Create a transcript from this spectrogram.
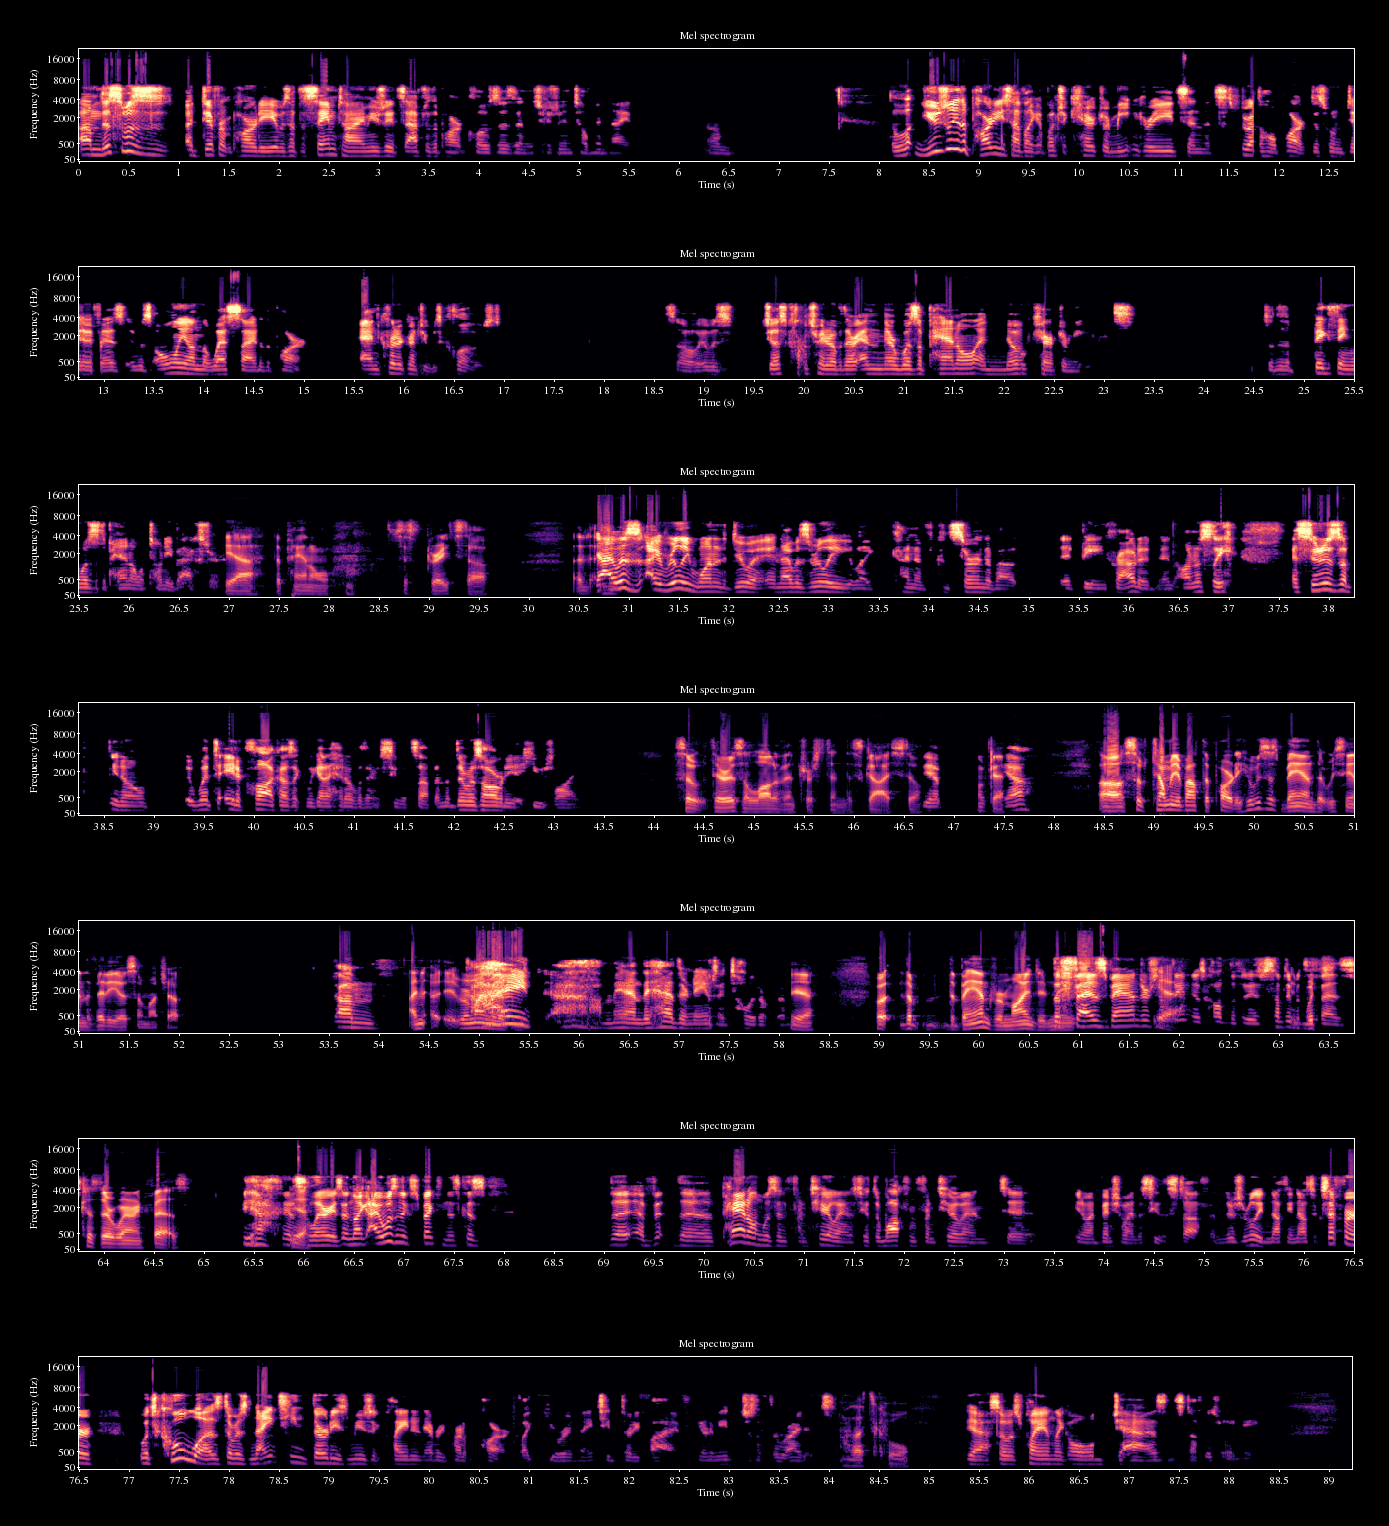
Um, this was a different party. It was at the same time. Usually, it's after the park closes, and it's usually until midnight. Um, the usually the parties have like a bunch of character meet and greets, and it's throughout the whole park. This one did as it was only on the west side of the park, and Critter Country was closed. So it was just concentrated over there, and there was a panel and no character meet and greets. So the big thing was the panel with Tony Baxter. Yeah, the panel. It's just great stuff. Yeah, I was. I really wanted to do it, and I was really like kind of concerned about it being crowded. And honestly, as soon as the you know it went to eight o'clock, I was like, we got to head over there and see what's up. And there was already a huge line. So there is a lot of interest in this guy still. Yep. Okay. Yeah. Uh, so tell me about the party. Who was this band that we see in the video so much of? Um. I, kn- it reminded me. I. Oh man, they had their names. I totally don't remember. Yeah. But the the band reminded The me The Fez band or something. Yeah. It was called the. Something with which- the Fez. because they're wearing fez. Yeah, it's Yeah. hilarious, and like I wasn't expecting this because the the panel was in Frontierland, so you have to walk from Frontierland to you know Adventureland to see the stuff, and there's really nothing else except for what's cool was there was 1930s music playing in every part of the park, like you were in 1935. You know what I mean? Just like the ride is. Oh, that's cool. Yeah, so it was playing like old jazz and stuff. It was really neat.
